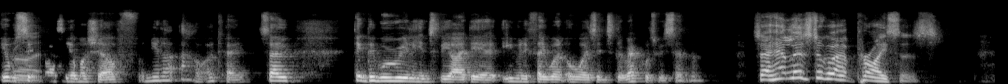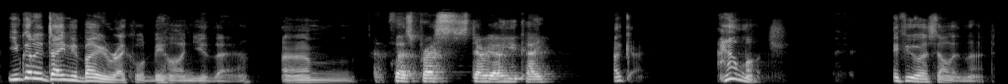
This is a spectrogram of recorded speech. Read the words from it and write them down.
It will right. sit nicely on my shelf," and you're like, "Oh, okay." So I think people were really into the idea, even if they weren't always into the records we sent them. So how, let's talk about prices. You've got a David Bowie record behind you there. Um, First press stereo UK. Okay. How much? If you were selling that?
